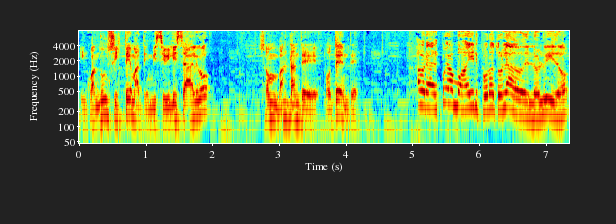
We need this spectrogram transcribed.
y cuando un sistema te invisibiliza algo, son bastante potentes. Ahora, después vamos a ir por otro lado del olvido.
